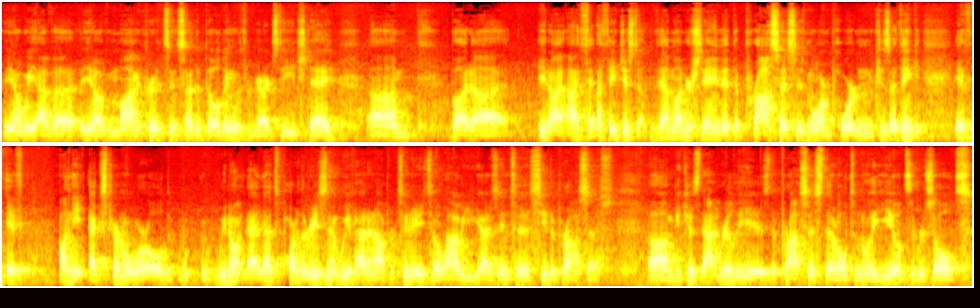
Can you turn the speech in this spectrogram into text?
you know, we have a, you know, moniker that's inside the building with regards to each day. Um, but, uh, you know, I, I, th- I think just them understanding that the process is more important because I think if, if on the external world, we don't. That, that's part of the reason that we've had an opportunity to allow you guys in to see the process, um, because that really is the process that ultimately yields the results.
